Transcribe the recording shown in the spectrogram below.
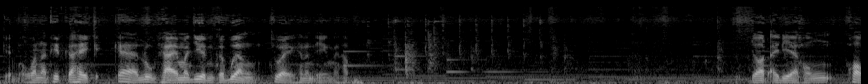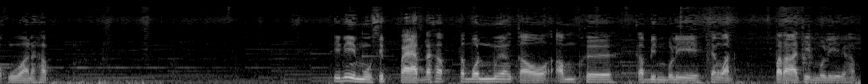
เก็บวันอาทิตย์ก็ให้แก้ลูกชายมายื่นกระเบื้องช่วยแค่นั้นเองนะครับ ยอดไอเดียของคอกวัวนะครับ ที่นี่หมู่สิบแปดนะครับตำบลเมืองเก่าอำเภอกบินบุรี จังหวัดปราจีนบุรีนะครับ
